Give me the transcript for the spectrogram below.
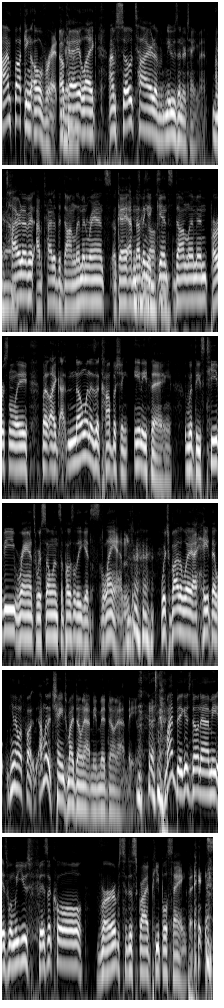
I'm fucking over it, okay? Yeah. Like I'm so tired of news entertainment. I'm tired of it. I'm tired of the Don Lemon rants, okay? I have It's nothing exhausting. against Don Lemon personally, but like no one is accomplishing anything with these TV rants where someone supposedly gets slammed. which, by the way, I hate that. You know what? Fuck. I'm going to change my "don't at me" mid "don't at me." my biggest "don't at me" is when we use physical verbs to describe people saying things.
